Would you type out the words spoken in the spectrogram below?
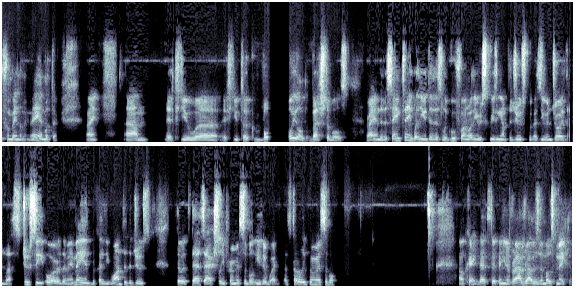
from bein and mutter, right? Um, if you uh, if you took boiled vegetables, right, and did the same thing, whether you did this legufan, whether you were squeezing out the juice because you enjoyed them less juicy, or the meimein because you wanted the juice, so that's actually permissible either way. That's totally permissible. Okay, that's the opinion of Rav. Rav is the most maker.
